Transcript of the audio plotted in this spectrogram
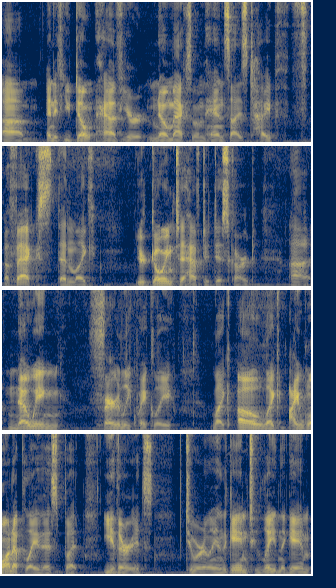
Um, and if you don't have your no maximum hand size type f- effects, then like you're going to have to discard, uh, knowing fairly quickly like oh like I want to play this, but either it's too early in the game, too late in the game.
